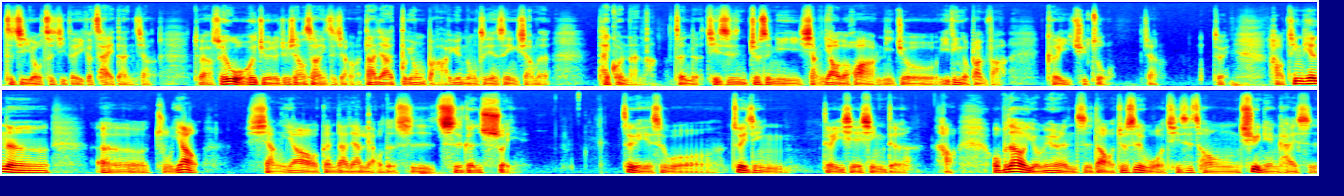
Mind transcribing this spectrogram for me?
自己有自己的一个菜单这样，对啊，所以我会觉得就像上一次讲了，大家不用把运动这件事情想的太困难了，真的，其实就是你想要的话，你就一定有办法可以去做，对，好，今天呢，呃，主要想要跟大家聊的是吃跟睡，这个也是我最近。的一些心得，好，我不知道有没有人知道，就是我其实从去年开始，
